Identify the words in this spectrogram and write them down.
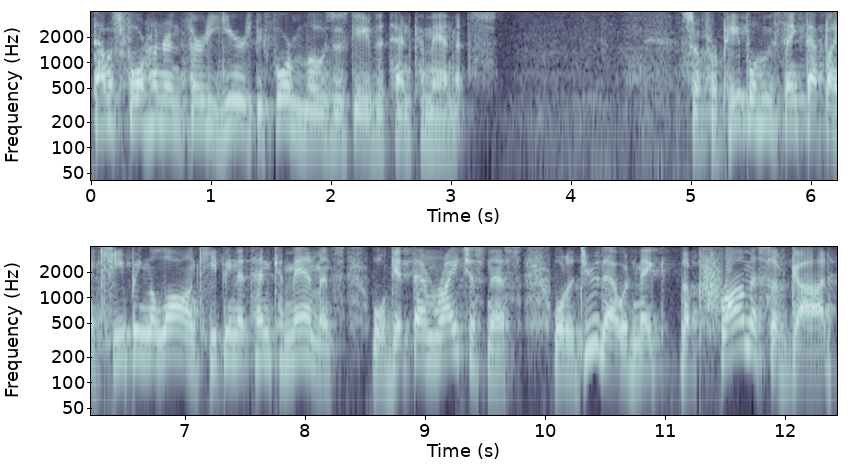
That was 430 years before Moses gave the Ten Commandments. So, for people who think that by keeping the law and keeping the Ten Commandments will get them righteousness, well, to do that would make the promise of God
